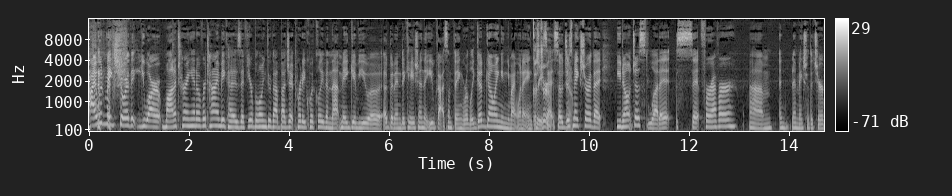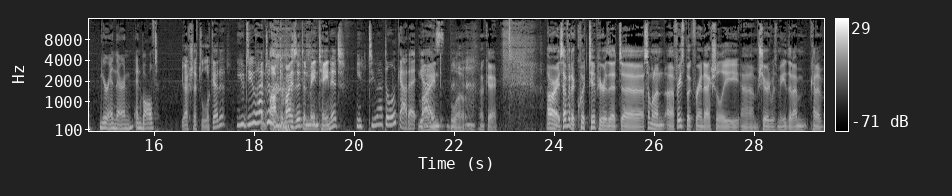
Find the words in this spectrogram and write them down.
I would make sure that you are monitoring it over time because if you're blowing through that budget pretty quickly, then that may give you a, a good indication that you've got something really good going, and you might want to increase it. So just Yeah. make sure that you don't just let it sit forever, um, and, and make sure that you're you're in there and involved. you actually have to look at it You do have to optimize it and maintain it. You do have to look at it. Mind blown. Okay. All right, so I've got a quick tip here that uh, someone on uh, Facebook friend actually um, shared with me that I'm kind of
